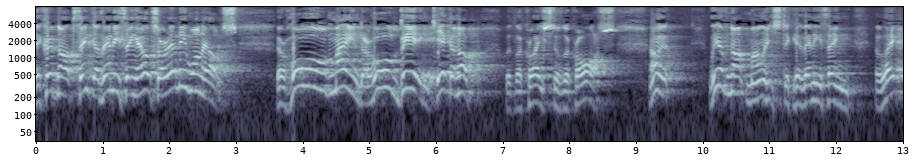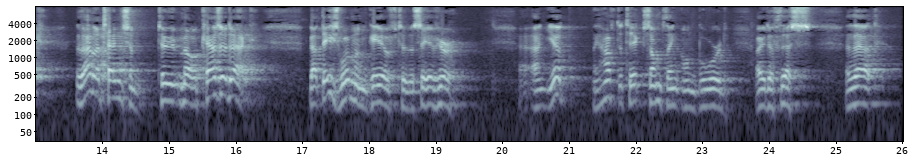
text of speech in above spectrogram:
They could not think of anything else or anyone else their whole mind, their whole being taken up with the Christ of the cross. Now, we have not managed to give anything like that attention to Melchizedek that these women gave to the Saviour. And yet, we have to take something on board out of this that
